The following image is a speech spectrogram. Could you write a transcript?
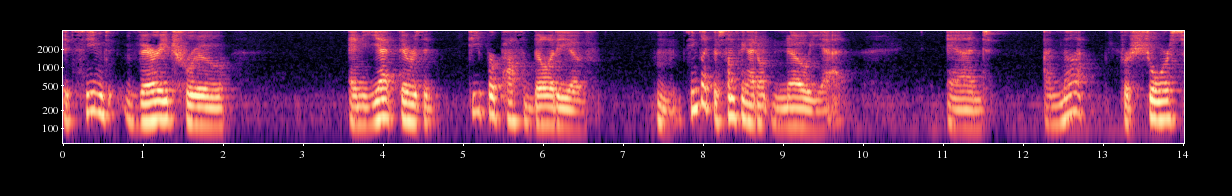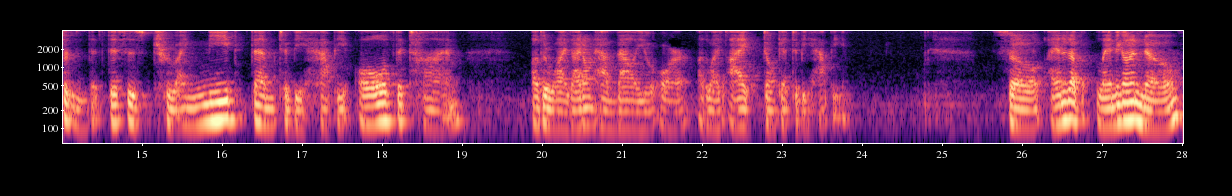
it seemed very true and yet there was a deeper possibility of hmm, it seems like there's something I don't know yet. And I'm not for sure certain that this is true. I need them to be happy all of the time. Otherwise, I don't have value, or otherwise, I don't get to be happy. So I ended up landing on a no,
